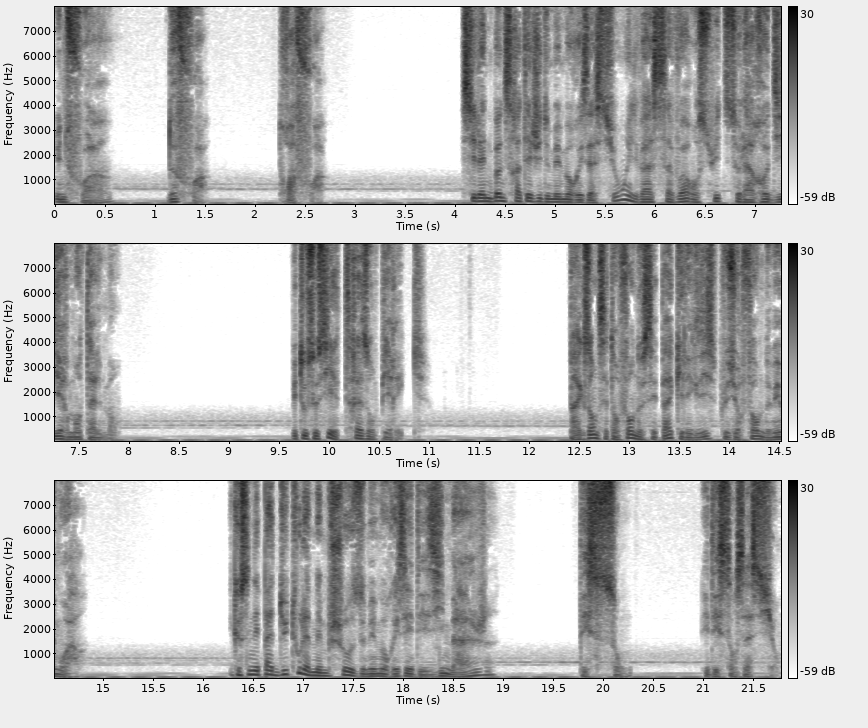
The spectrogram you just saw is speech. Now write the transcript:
Une fois, deux fois, trois fois. S'il a une bonne stratégie de mémorisation, il va savoir ensuite se la redire mentalement. Mais tout ceci est très empirique. Par exemple, cet enfant ne sait pas qu'il existe plusieurs formes de mémoire. Et que ce n'est pas du tout la même chose de mémoriser des images, des sons et des sensations.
